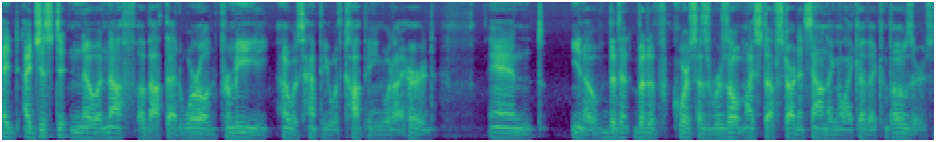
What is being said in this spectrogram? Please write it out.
I I just didn't know enough about that world. For me, I was happy with copying what I heard, and you know, but but of course, as a result, my stuff started sounding like other composers.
